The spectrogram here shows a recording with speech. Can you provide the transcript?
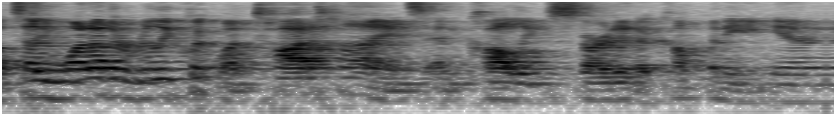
I'll tell you one other really quick one. Tod Hynes and colleagues started a company in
